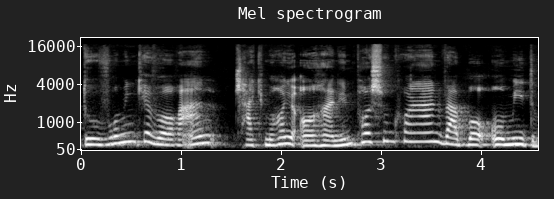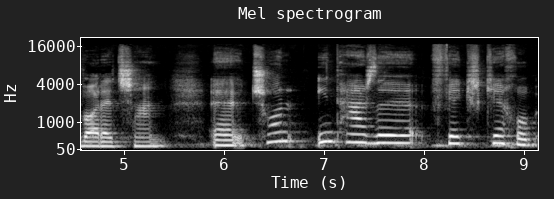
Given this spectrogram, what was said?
دوم اینکه واقعا چکمه های آهنین پاشون کنن و با امید وارد شن. چون این طرز فکر که خب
